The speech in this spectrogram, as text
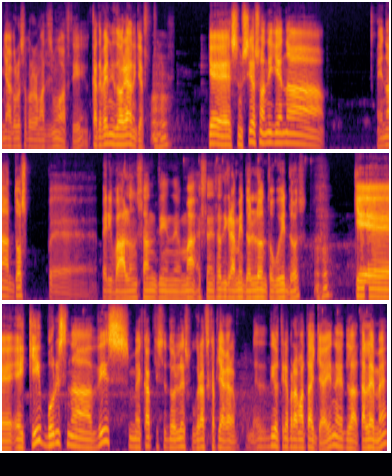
μια γλώσσα προγραμματισμού αυτή. Κατεβαίνει δωρεάν και αυτή. Μμμ. Και στην ουσία σου ανοίγει ένα, ένα DOS ε, περιβάλλον σαν την, μα- σαν την γραμμή εντολών του Windows Μμμ. Και εκεί μπορείς να δεις με κάποιες εντολές που γράφεις κάποια δύο-τρία πραγματάκια, είναι, τα λέμε,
